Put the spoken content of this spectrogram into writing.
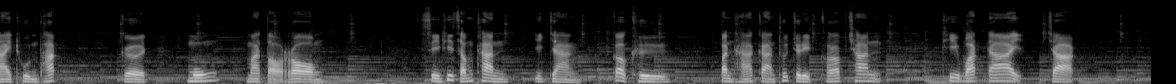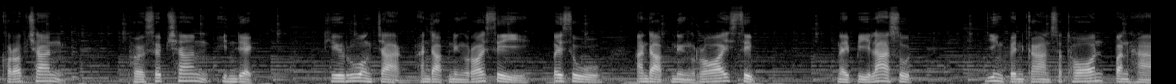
นายทุนพัก เกิด มุ้ง มาต่อรอง สิ่งที่สำคัญอีกอย่างก็คือ ปัญหาการทุจริตคอร์รัปชันที่วัดได้จาก Corruption Perception Index ที่ร่วงจากอันดับ 104 ไปสู่อันดับ 110 ในปีล่าสุด ยิ่งเป็นการสะท้อนปัญหา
